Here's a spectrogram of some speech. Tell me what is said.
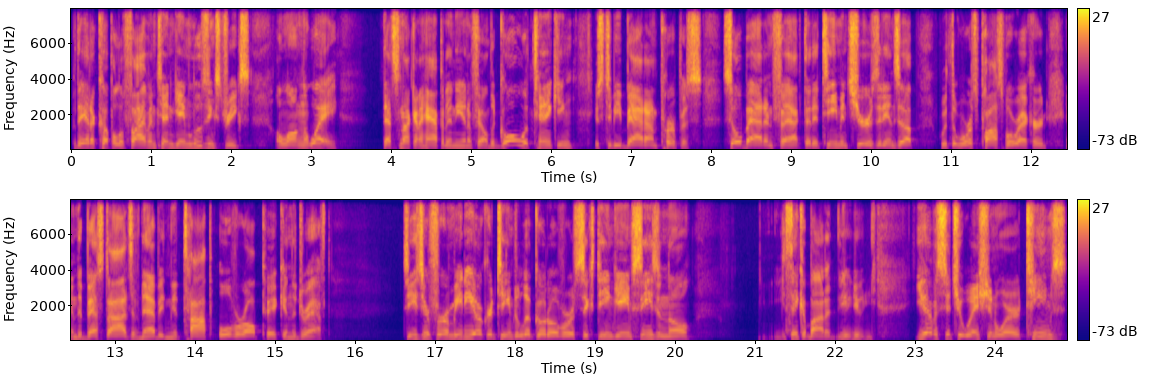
but they had a couple of five and 10 game losing streaks along the way. That's not going to happen in the NFL. The goal with tanking is to be bad on purpose. So bad, in fact, that a team ensures it ends up with the worst possible record and the best odds of nabbing the top overall pick in the draft. It's easier for a mediocre team to look good over a 16 game season, though. You think about it. You, you, you have a situation where teams,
